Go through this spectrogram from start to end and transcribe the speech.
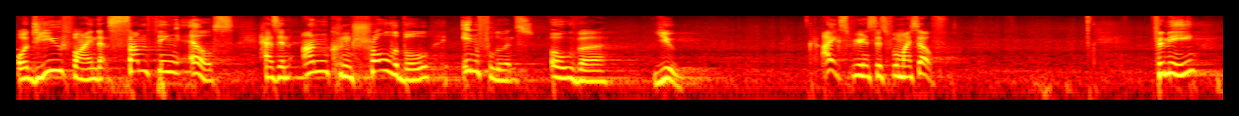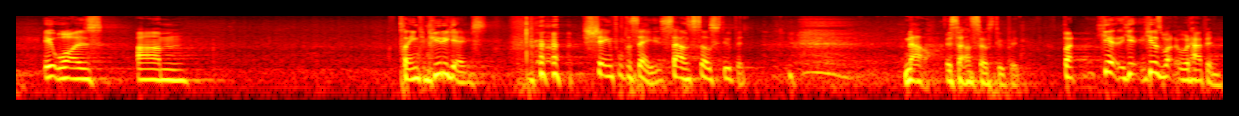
Or do you find that something else has an uncontrollable influence over you? I experienced this for myself. For me, it was um, playing computer games. Shameful to say, it sounds so stupid. now, it sounds so stupid. But here, here's what would happen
